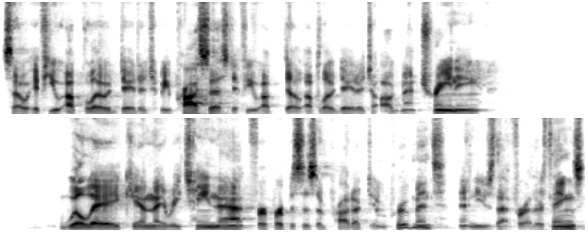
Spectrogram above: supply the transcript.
So if you upload data to be processed, if you up, upload data to augment training, will they, can they retain that for purposes of product improvement and use that for other things?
